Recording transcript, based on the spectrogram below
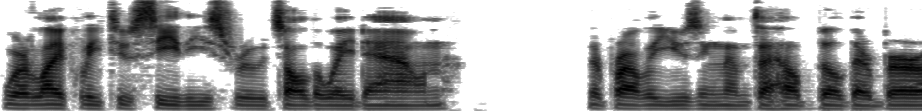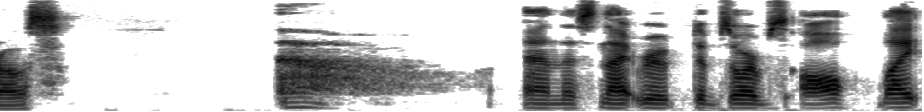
we're likely to see these roots all the way down. They're probably using them to help build their burrows. And this night root absorbs all light,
